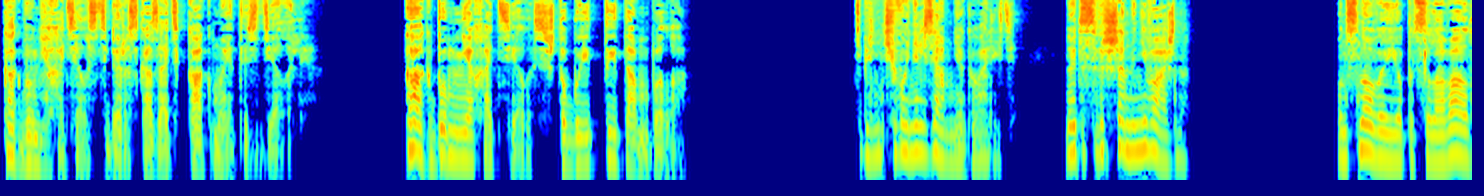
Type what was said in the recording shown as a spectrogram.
«Как бы мне хотелось тебе рассказать, как мы это сделали. Как бы мне хотелось, чтобы и ты там была». «Тебе ничего нельзя мне говорить, но это совершенно не важно». Он снова ее поцеловал,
